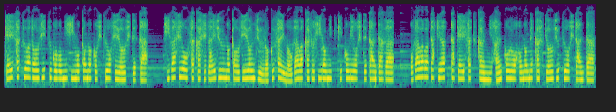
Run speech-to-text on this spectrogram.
警察は同日午後に火元の個室を使用してた。東大阪市在住の当時46歳の小川和弘に聞き込みをしてたんだが、小川は立ち会った警察官に犯行をほのめかす供述をしたんだ。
